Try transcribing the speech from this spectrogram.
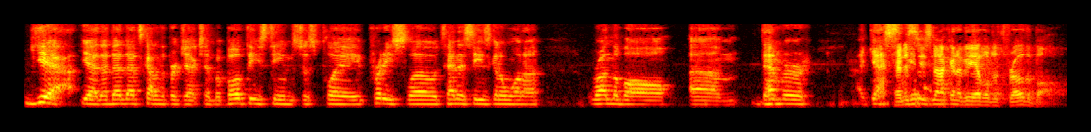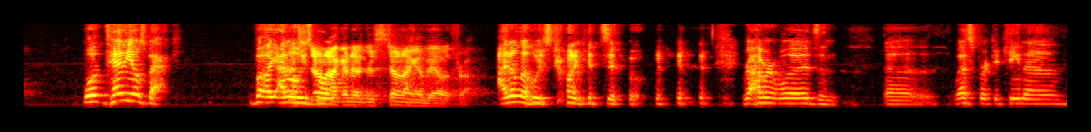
Yeah, yeah, that, that, that's kind of the projection. But both these teams just play pretty slow. Tennessee's going to want to run the ball. Um, Denver, I guess. Tennessee's not going to be able to throw the ball. Well, Tannehill's back, but like, I don't they're know. who's still not going to. They're still not going to be able to throw. I don't know who he's throwing it to. Robert Woods and uh, Westbrook-Ikhine.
